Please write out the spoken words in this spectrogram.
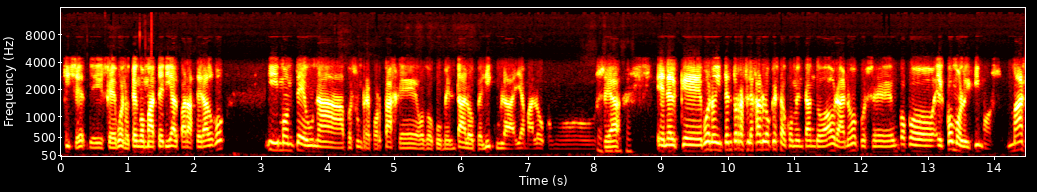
Quise, dije, bueno, tengo material para hacer algo y monté una, pues un reportaje o documental o película, llámalo como sea, en el que, bueno, intento reflejar lo que he estado comentando ahora, ¿no? Pues un poco el cómo lo hicimos, más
